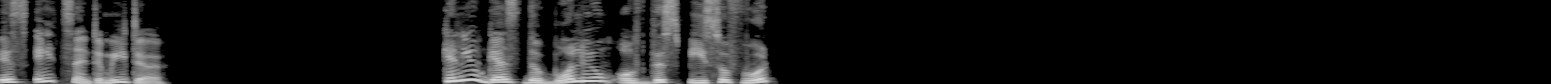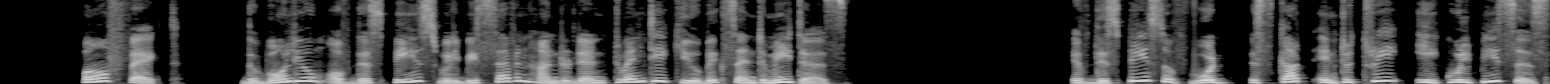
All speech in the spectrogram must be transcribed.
is 8 centimeter. Can you guess the volume of this piece of wood? Perfect. The volume of this piece will be 720 cubic centimeters. If this piece of wood is cut into three equal pieces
